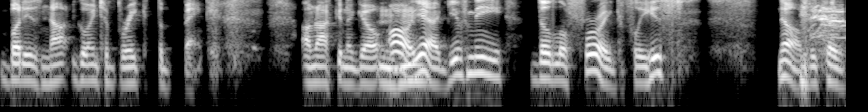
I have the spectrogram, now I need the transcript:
but is not going to break the bank. I'm not going to go, oh Mhm. yeah, give me the Laphroaig, please. No, because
